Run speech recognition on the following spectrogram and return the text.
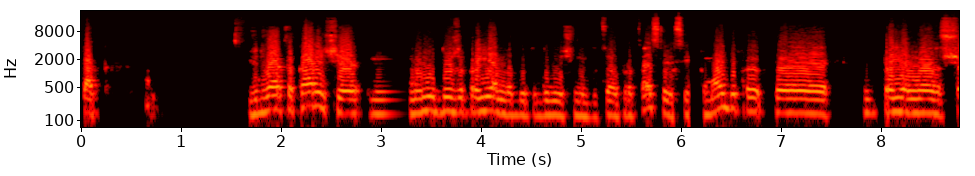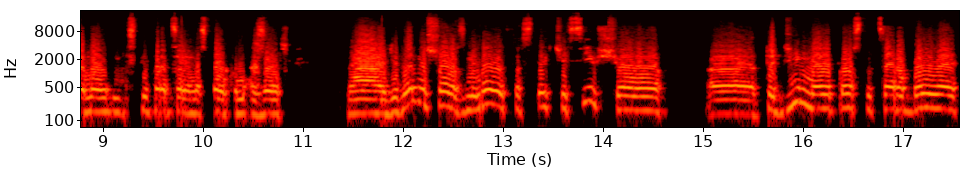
так, відверто кажучи, мені дуже приємно бути долученим до цього процесу і всій команді при- при- приємно, що ми співпрацюємо з полком Азов. Єдине, що змінилося з тих часів, що е, тоді ми просто це робили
